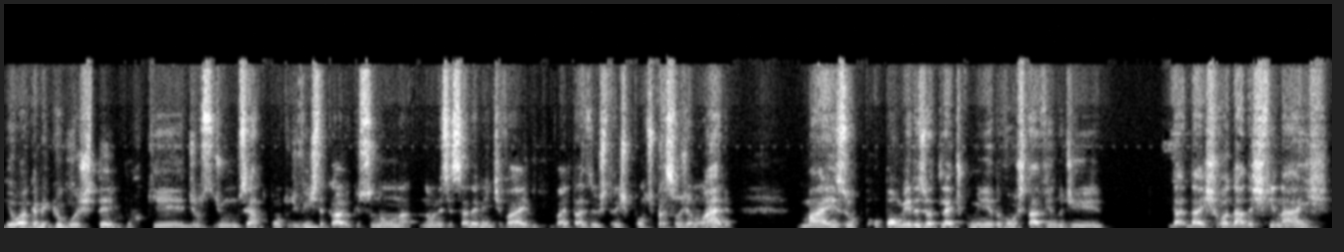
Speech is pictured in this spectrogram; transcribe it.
eu acabei que eu gostei, porque de um, de um certo ponto de vista, claro que isso não, não necessariamente vai, vai trazer os três pontos para São Januário, mas o, o Palmeiras e o Atlético Mineiro vão estar vindo de das rodadas finais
